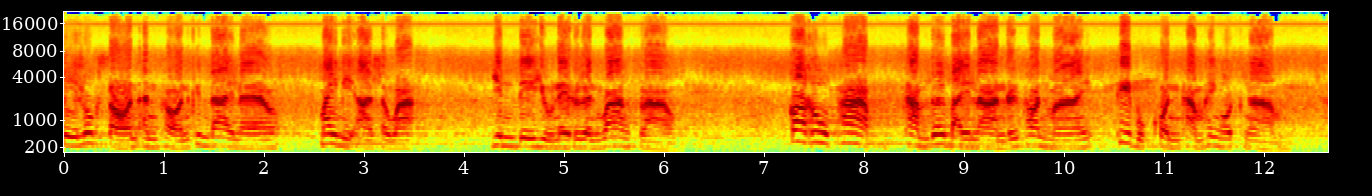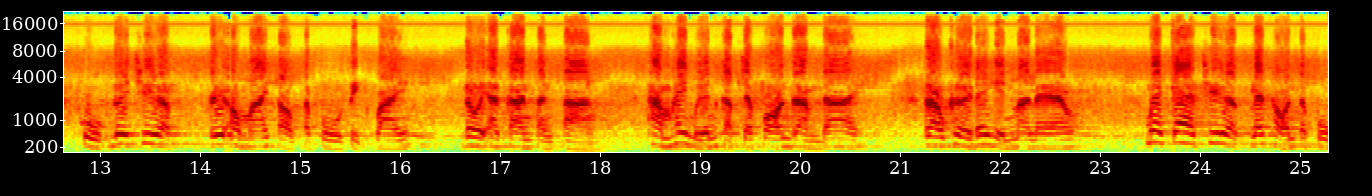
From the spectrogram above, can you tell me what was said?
มีลูกศรออันถอนขึ้นได้แล้ว ไม่มีอาสวะ ยินดีอยู่ในเรือนว่างเปล่า ก็รูปภาพทำด้วยใบลานหรือท่อนไม้ที่บุคคลทำให้งดงาม ผูกด้วยเชือกหรือเอาไม้ตอกตะปูติดไว้ โดยอาการต่างๆทำให้เหมือนกับจะฟ้อนรำได้ เราเคยได้เห็นมาแล้ว เมื่อแก้เชือกและถอนตะปู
